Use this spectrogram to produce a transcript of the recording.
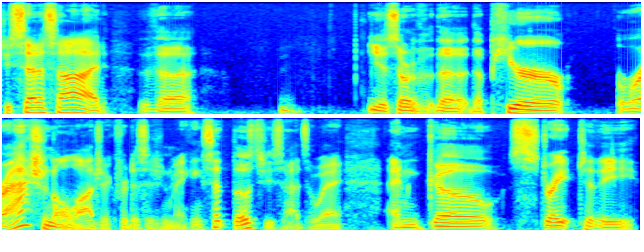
to set aside the you know, sort of the the pure rational logic for decision making, set those two sides away, and go straight to the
